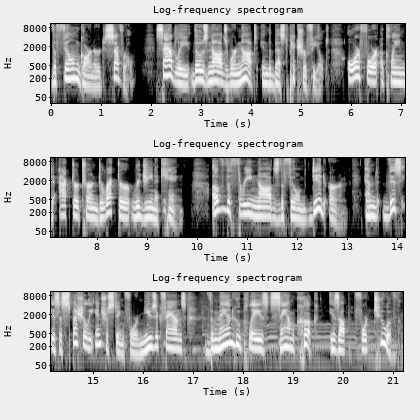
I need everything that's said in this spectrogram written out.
the film garnered several. Sadly, those nods were not in the Best Picture field, or for acclaimed actor turned director Regina King. Of the three nods the film did earn, and this is especially interesting for music fans, the man who plays Sam Cooke is up for two of them.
